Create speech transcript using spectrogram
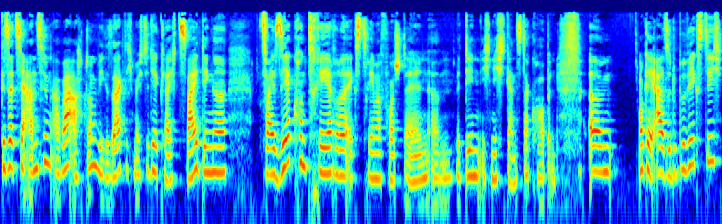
Gesetz der Anziehung. Aber Achtung, wie gesagt, ich möchte dir gleich zwei Dinge, zwei sehr konträre Extreme vorstellen, ähm, mit denen ich nicht ganz d'accord bin. Ähm, okay, also du bewegst dich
